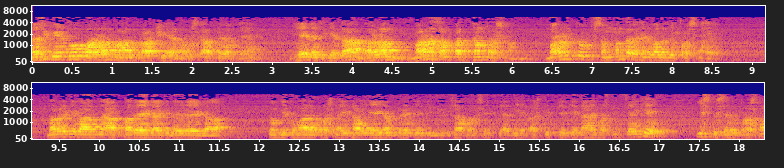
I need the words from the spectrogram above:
नचिकेतो मरणम महाप्राक्षी है ना, उसका अर्थ करते हैं। हे नचिकेता मरणम मरण संबद्धम प्रश्न मरण को संबंध रखने वाला जो प्रश्न है, मरण के बाद में आत्मा रहेगा कि नहीं रहेगा, क्योंकि तुम्हारा प्रश्न ही था हम प्रेत दिशा परिषद इत्यादि अस्तित्व के नाम अस्तित्व चाहिए। इस विषय में प्रश्न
